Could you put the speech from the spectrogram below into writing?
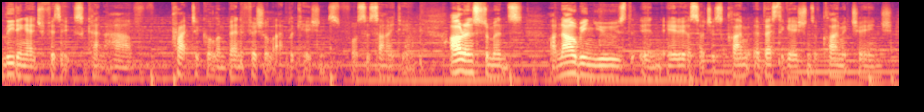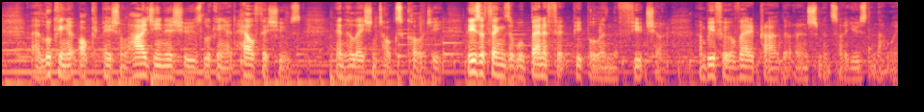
leading edge physics can have practical and beneficial applications for society. Our instruments are now being used in areas such as climate investigations of climate change, uh, looking at occupational hygiene issues, looking at health issues, inhalation toxicology. These are things that will benefit people in the future and we feel very proud that our instruments are used in that way.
